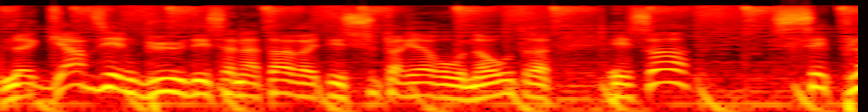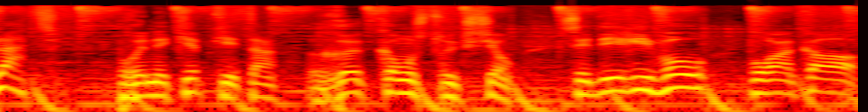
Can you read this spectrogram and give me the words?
le gardien de but des sénateurs a été supérieur au nôtre. Et ça, c'est plate pour une équipe qui est en reconstruction. C'est des rivaux pour encore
